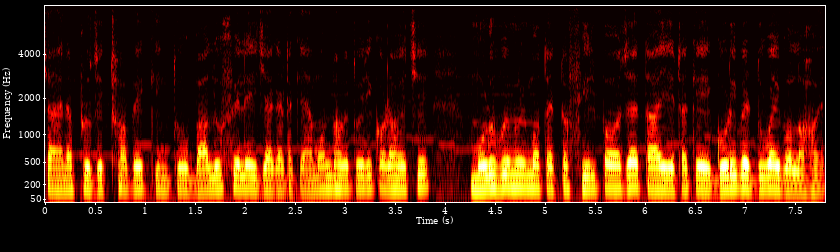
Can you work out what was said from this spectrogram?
চায়না প্রজেক্ট হবে, কিন্তু বালু ফেলে এই জায়গাটাকে এমনভাবে তৈরি করা হয়েছে, মরুভূমির মতো একটা ফিল পাওয়া যায়, তাই এটাকে গরিবের দুবাই বলা হয়।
